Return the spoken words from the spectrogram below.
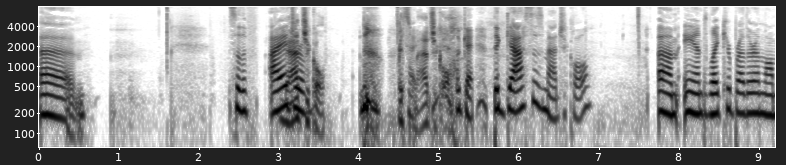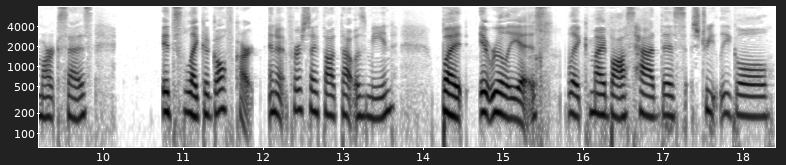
um, so the I drove- magical. It's Okay. magical. okay, the gas is magical, um, and like your brother-in-law Mark says, it's like a golf cart. And at first, I thought that was mean, but it really is. Like my boss had this street legal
